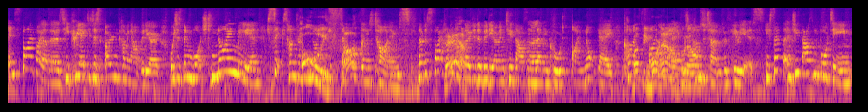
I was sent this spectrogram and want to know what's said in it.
Inspired by others, he created his own coming out video, which has been watched 9,690,000 times. Now, despite having Damn. uploaded a video in 2011 called I'm Not Gay, Connor Must be more now. Who knows? Terms with who he is. He said that in 2014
